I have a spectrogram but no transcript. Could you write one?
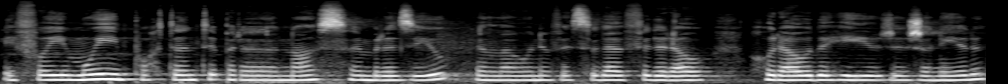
e foi muito importante para nós em Brasil, na Universidade Federal Rural de Rio de Janeiro,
